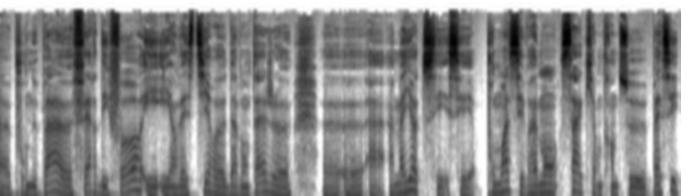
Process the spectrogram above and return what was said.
euh, pour ne pas faire d'efforts et, et, investir davantage à, à, Mayotte. C'est, c'est pour moi c'est vraiment ça qui est en train de se passer.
